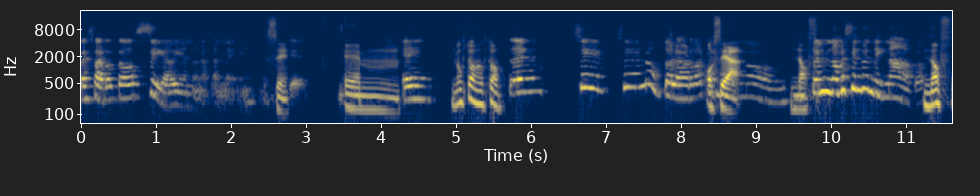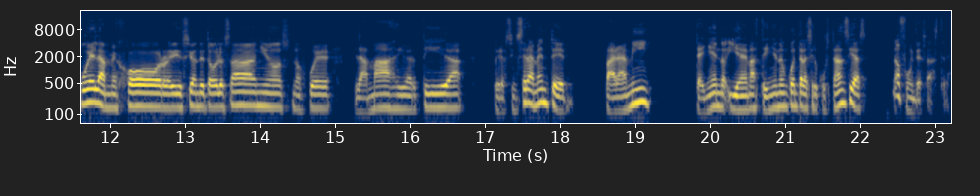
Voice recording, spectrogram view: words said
pesar de todo, sigue habiendo una pandemia. Sí. Em, eh, me gustó, me gustó. sí, sí, me gustó, la verdad. o sea, no, no, me siento indignada. Pues. No fue la mejor edición de todos los años, no fue la más divertida, pero sinceramente, para mí, teniendo, y además teniendo en cuenta las circunstancias, no fue un desastre.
